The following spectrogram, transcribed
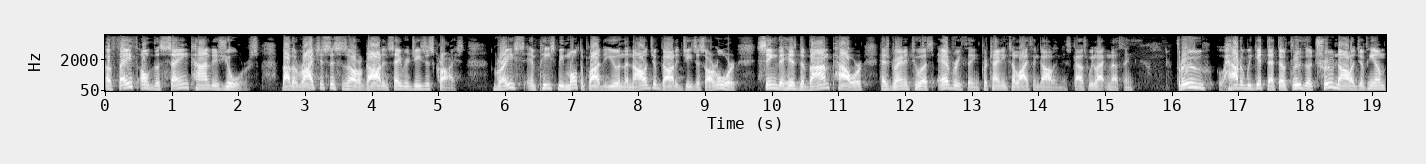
A faith of the same kind as yours, by the righteousness of our God and Savior Jesus Christ. Grace and peace be multiplied to you in the knowledge of God and Jesus our Lord, seeing that his divine power has granted to us everything pertaining to life and godliness. Guys, we lack nothing. Through, how did we get that though? Through the true knowledge of him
